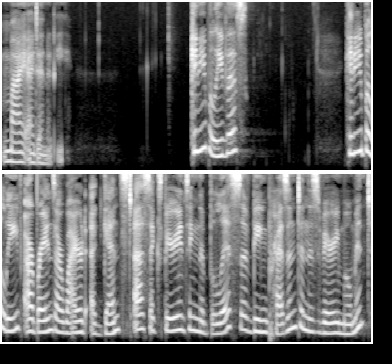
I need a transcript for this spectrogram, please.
my identity. Can you believe this? Can you believe our brains are wired against us experiencing the bliss of being present in this very moment?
